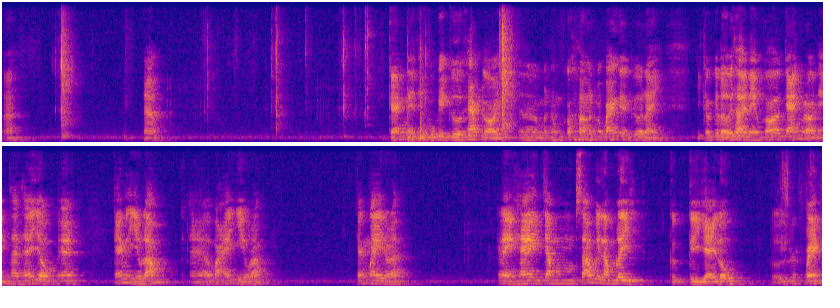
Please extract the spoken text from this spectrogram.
Đó. Nào. Cán này thì của cây cưa khác rồi cho nên là mình không có có bán cái cưa này. Chỉ có cái lưỡi thôi anh em có cán rồi anh em thay thế vô ha. Cán này nhiều lắm à, ở bãi nhiều lắm. Cắn mây rồi đó. Cái này 265 ly cực kỳ dày luôn gửi rất bán.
